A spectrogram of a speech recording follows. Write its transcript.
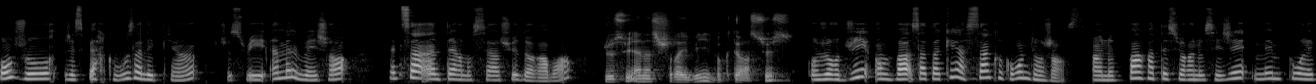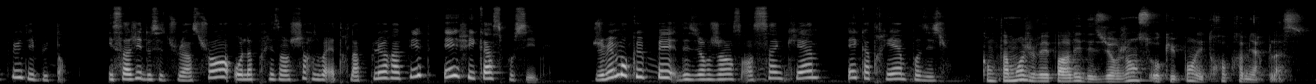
Bonjour, j'espère que vous allez bien. Je suis Amel Vecha, médecin interne au CHU de Rabat. Je suis Anas Shraibi, docteur à SUS. Aujourd'hui, on va s'attaquer à cinq grandes urgences à ne pas rater sur un ECG, même pour les plus débutants. Il s'agit de situations où la prise en charge doit être la plus rapide et efficace possible. Je vais m'occuper des urgences en cinquième et quatrième position. Quant à moi, je vais parler des urgences occupant les trois premières places.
